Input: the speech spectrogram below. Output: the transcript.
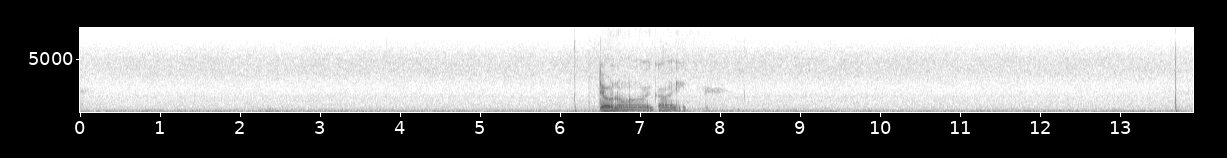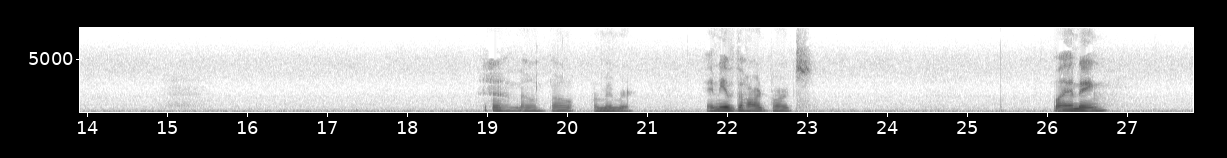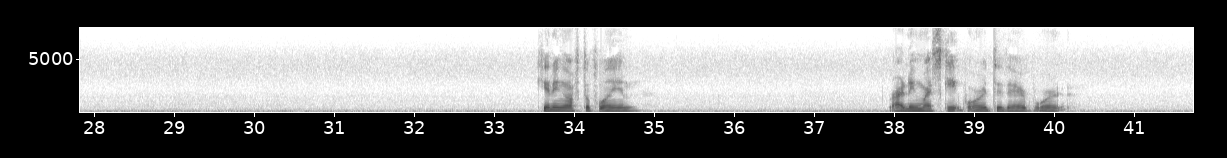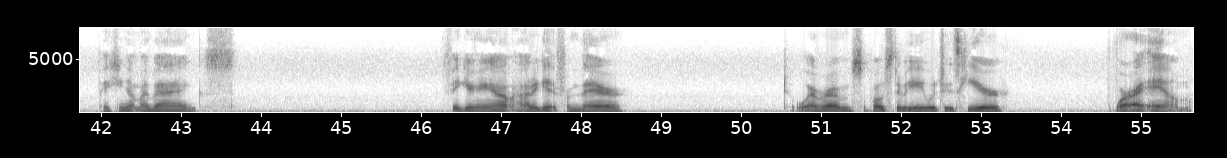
Don't know how I got here. No, don't remember any of the hard parts. Landing. Getting off the plane. Riding my skateboard to the airport. Picking up my bags. Figuring out how to get from there wherever I'm supposed to be, which is here where I am.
